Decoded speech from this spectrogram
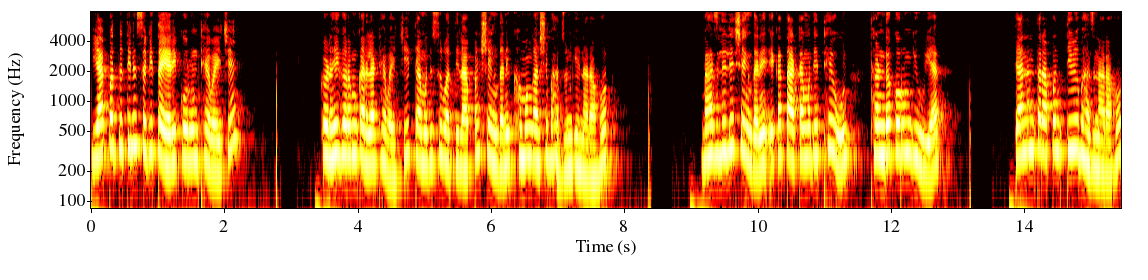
या पद्धतीने सगळी तयारी करून ठेवायची. कढई गरम करायला ठेवायची. त्यामध्ये सुरुवातीला आपण शेंगदाणे खमंग असे भाजून घेणार आहोत. भाजलेले शेंगदाणे एका ताटामध्ये ठेवून थंड करून घेऊयात. त्यानंतर आपण तीळ भाजणार आहोत.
